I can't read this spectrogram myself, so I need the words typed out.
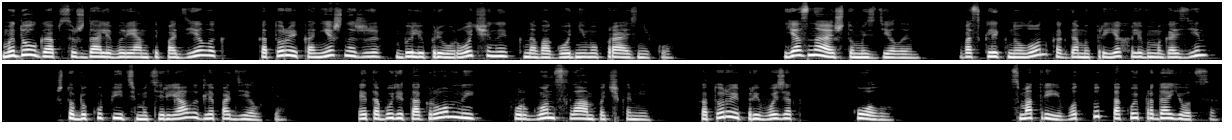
Мы долго обсуждали варианты поделок, которые, конечно же, были приурочены к новогоднему празднику. «Я знаю, что мы сделаем», — воскликнул он, когда мы приехали в магазин, чтобы купить материалы для поделки. «Это будет огромный фургон с лампочками, которые привозят колу. Смотри, вот тут такой продается.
